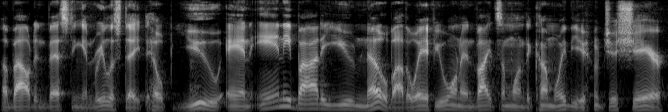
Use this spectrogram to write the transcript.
about investing in real estate to help you and anybody you know. By the way, if you want to invite someone to come with you, just share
